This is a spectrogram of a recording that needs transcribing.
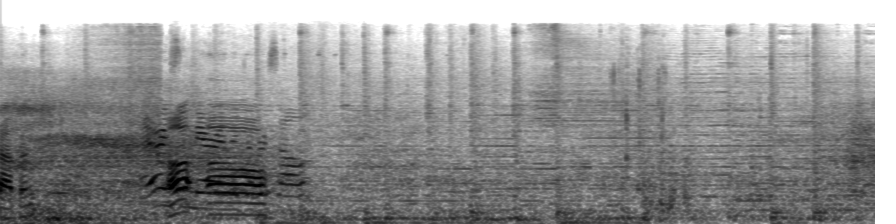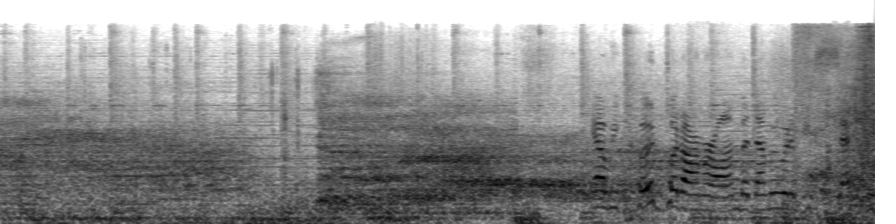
Happened? There's the mirror image of herself. Yeah, we could put armor on, but then we would have been sexy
